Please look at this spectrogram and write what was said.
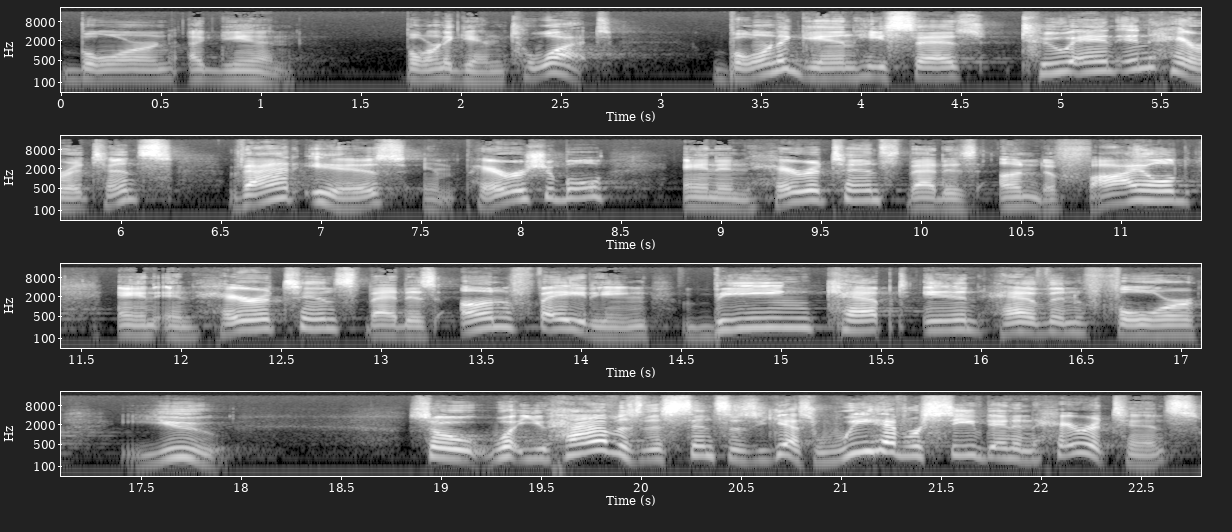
born again. Born again to what? Born again, he says, to an inheritance that is imperishable, an inheritance that is undefiled, an inheritance that is unfading, being kept in heaven for you. So, what you have is this sense is yes, we have received an inheritance.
